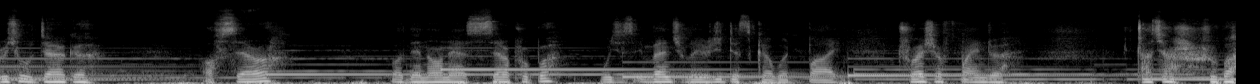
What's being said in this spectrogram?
ritual dagger of Sarah, or then known as Sarapupa, which is eventually rediscovered by treasure finder Tachar Ruba.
